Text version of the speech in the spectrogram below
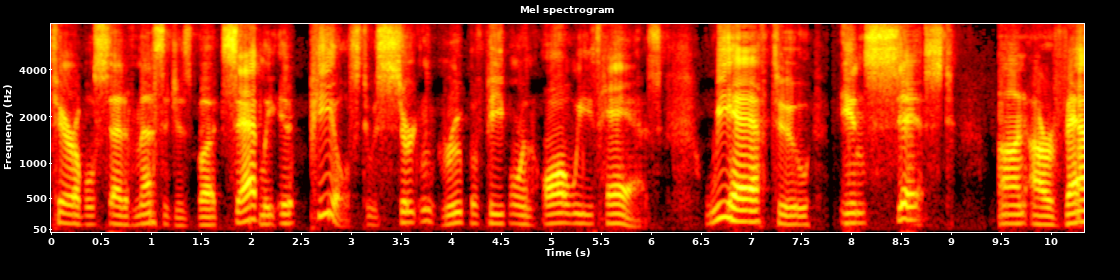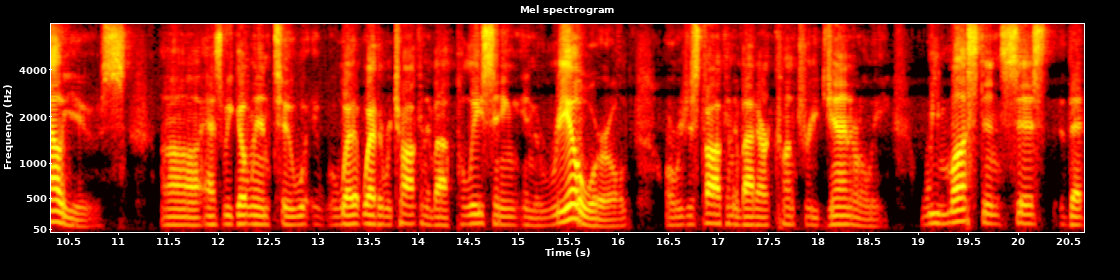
terrible set of messages but sadly it appeals to a certain group of people and always has. We have to insist on our values uh, as we go into wh- whether we're talking about policing in the real world or we're just talking about our country generally. We must insist that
